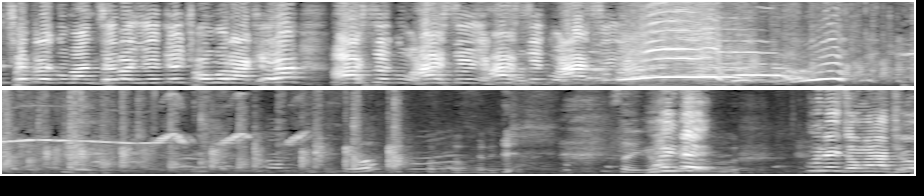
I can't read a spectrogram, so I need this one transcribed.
क्षेत्रको मान्छेलाई एकै ठाउँमा राखेर हाँसेको हाँसे हाँसेको हाँसे मैले कुनै जमाना थियो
